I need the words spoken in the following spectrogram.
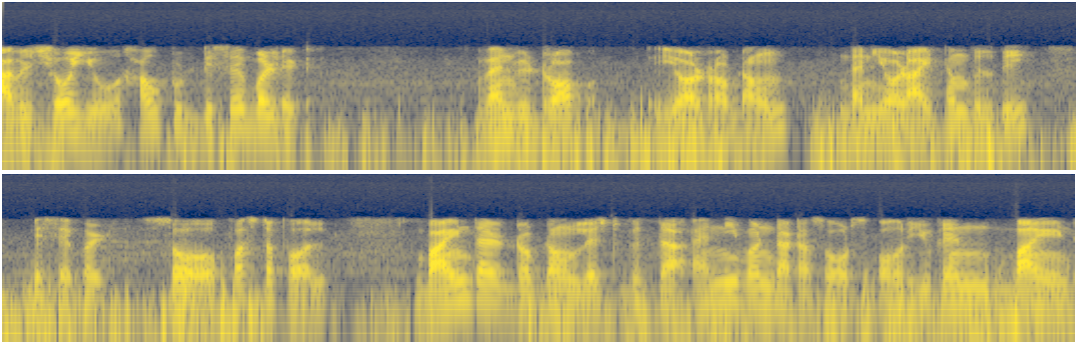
I will show you how to disable it. When we drop your drop down then your item will be disabled. So first of all bind the drop down list with the any one data source or you can bind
